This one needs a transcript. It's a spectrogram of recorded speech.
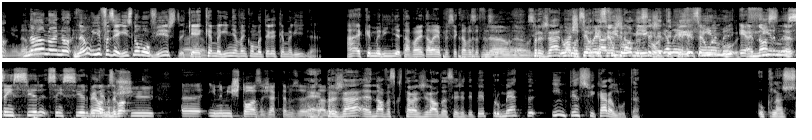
camarinha. não, não, não, não, ia fazer isso, não me ouviste. que é a então. Camarinha vem combater a Camarilha. Ah, a camarilha, está bem, está bem. Eu pensei que estavas a fazer. Não, uma- não. Para já, Eu não acho que ele é geral da amigo. Ela é Esse é o- firme, é a nossa- firme a- sem ser, sem ser lá, digamos, agora- eh, inamistosa, já que estamos a É, usar. para o- já, a nova secretária-geral da CGTP promete intensificar a luta. O que nós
